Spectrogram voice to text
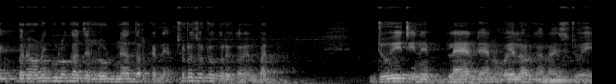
একবারে অনেকগুলো কাজের লোড নেওয়ার দরকার নেই। ছোটো ছোটো করে করেন but do it in a planned and well organised way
